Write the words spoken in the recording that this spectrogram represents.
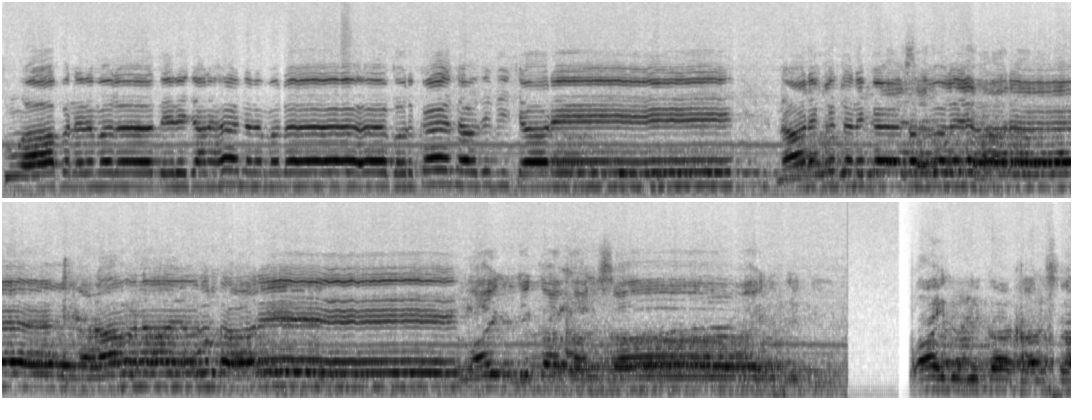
ਤੂੰ ਆਪ ਨਿਰਮਲ, ਤੇਰੇ ਜਨ ਹੈ ਨਿਰਮਲ। ਗੁਰ ਕੈ ਸ਼ਬਦ ਵਿਚਾਰੇ। ਨਾਨਕ ਤਨ ਕੈ ਸਦ ਬਲਿਹਾਰ ਵਾਹਿਗੁਰੂ ਜੀ ਕਾ ਖਾਲਸਾ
